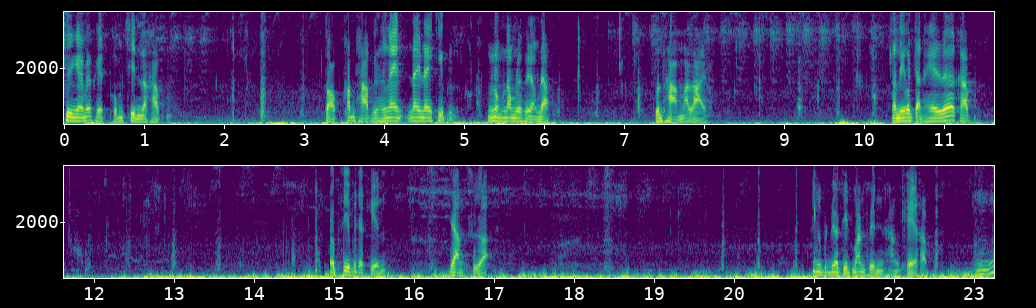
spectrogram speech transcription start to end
กินไงไม่เผ็ดผมชินแล้วครับ ตอบคำถามอยู่ข้างในในในคลิปนำนำเลยเพียงดับคนถามมาหลายอันนี้ก็จัดให้เลิกครับแบบซีมันจะเขียนย่างเสือ นี่เป็นเนื้อติดมันเป็นหางแขครับอื้อ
